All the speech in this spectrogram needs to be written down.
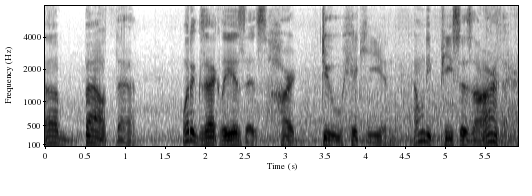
About that. What exactly is this heart doohickey and how many pieces are there?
